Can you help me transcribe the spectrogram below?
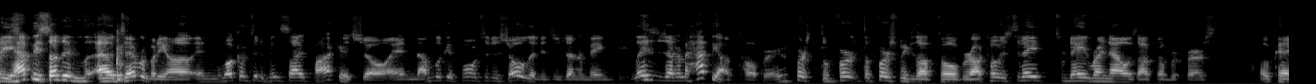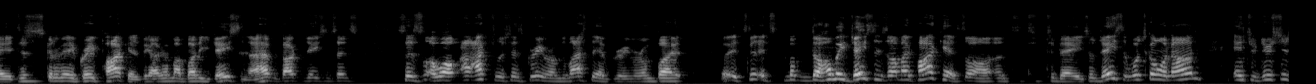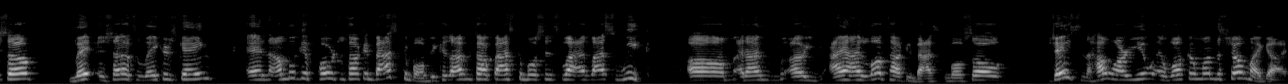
Everybody. Happy Sunday uh, to everybody, uh, and welcome to the Vince Size Podcast Show. And I'm looking forward to the show, ladies and gentlemen. Ladies and gentlemen, happy October. First, the first, the first week is October. October is today. Today, right now, is October first. Okay, this is going to be a great podcast. I got my buddy Jayson. I haven't talked to Jayson since since well, actually since Green Room, the last day of Green Room, but. It's it's the homie Jayson's on my podcast uh, t- today. So Jayson, what's going on? Introduce yourself. La- shout out to Lakers gang and I'm looking forward to talking basketball because I haven't talked basketball since la- last week. Um, and I'm uh, I, I love talking basketball. So, Jayson, how are you? And welcome on the show, my guy.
